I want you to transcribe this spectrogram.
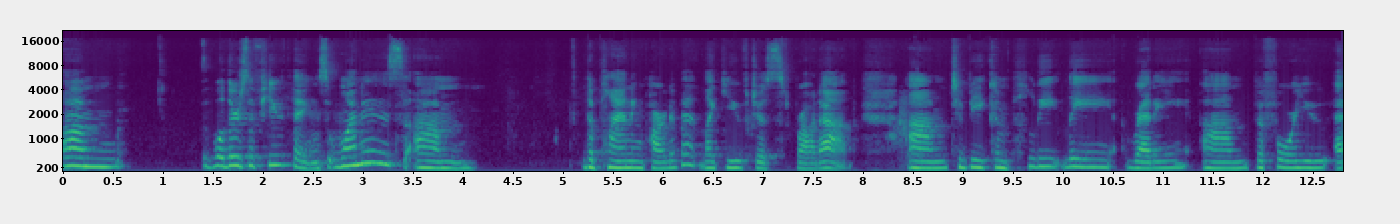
um, well, there's a few things. One is um, the planning part of it, like you've just brought up, um, to be completely ready um, before you e-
